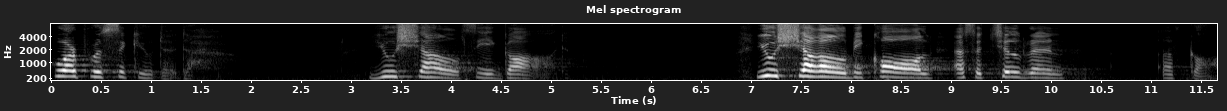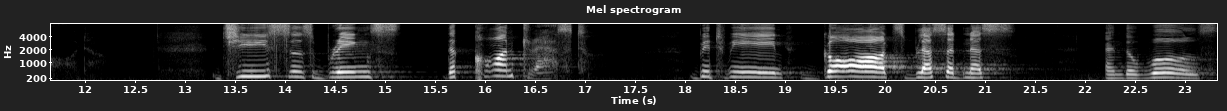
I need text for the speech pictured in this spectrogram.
who are persecuted. You shall see God. You shall be called as a children of God. Jesus brings the contrast between God's blessedness and the world's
